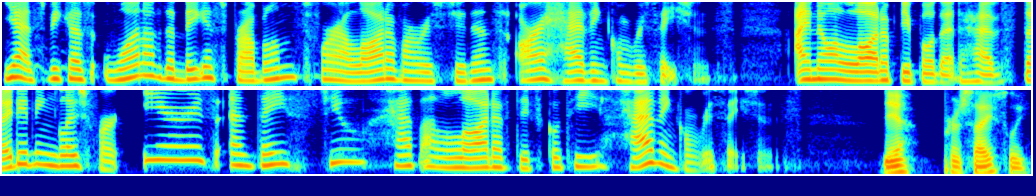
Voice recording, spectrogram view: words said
Yes, because one of the biggest problems for a lot of our students are having conversations. I know a lot of people that have studied English for years and they still have a lot of difficulty having conversations. Yeah, precisely.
